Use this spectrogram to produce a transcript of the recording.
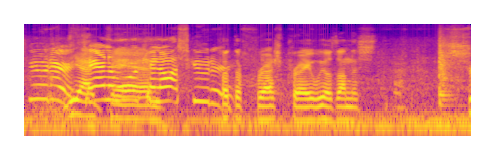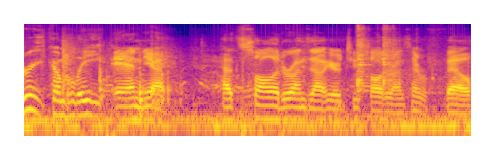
Scooter. Yeah, I can. cannot scooter. Put the fresh prey wheels on this street complete, and yeah, had solid runs out here. Two solid runs, never fell.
